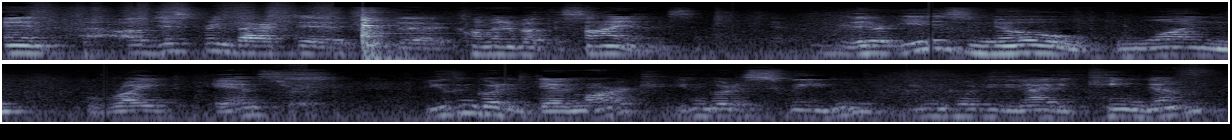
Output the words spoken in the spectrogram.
And I'll just bring back to the comment about the science. There is no one right answer. You can go to Denmark, you can go to Sweden, you can go to the United Kingdom,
